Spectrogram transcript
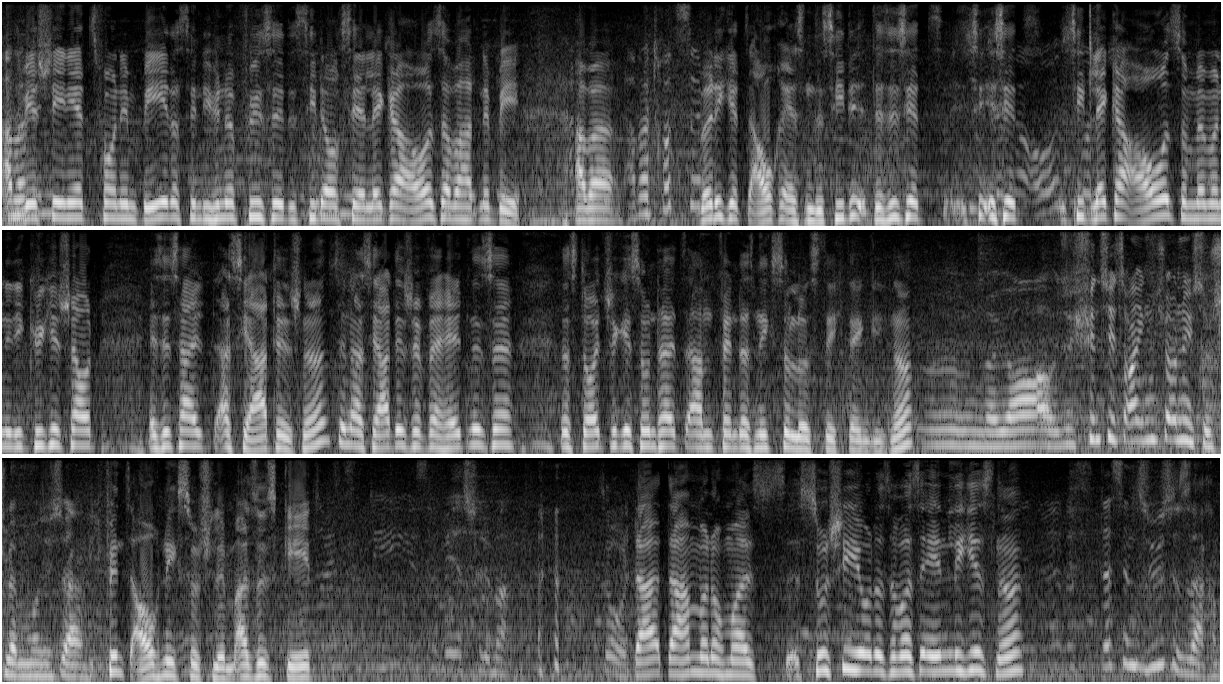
Aber, Wir stehen jetzt vor dem B, das sind die Hühnerfüße, das sieht auch sehr lecker aus, aber hat eine B. Aber aber trotzdem, würde ich jetzt auch essen. Das sieht, das ist jetzt, ist jetzt, aus sieht lecker aus und wenn man in die Küche schaut, es ist halt asiatisch, ne? Es sind asiatische Verhältnisse. Das deutsche Gesundheitsamt fände das nicht so lustig, denke ich, ne? naja, also ich finde es jetzt eigentlich auch nicht so schlimm, muss ich sagen. Ich finde es auch nicht so schlimm, also es geht. Wäre es schlimmer. So, da, da haben wir noch mal Sushi oder sowas ähnliches, ne? Das, das sind süße Sachen.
